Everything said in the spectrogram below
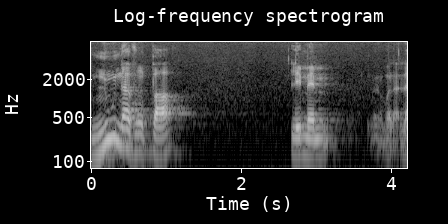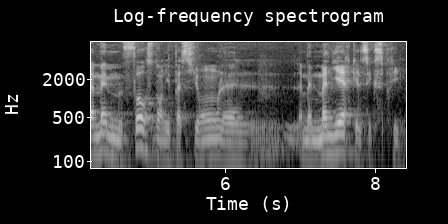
nous n'avons pas la même force dans les passions, la même manière qu'elles s'expriment.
